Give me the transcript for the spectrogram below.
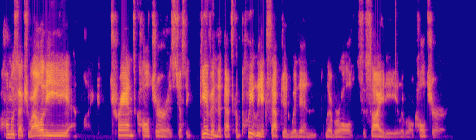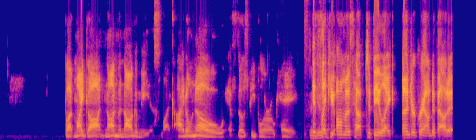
homosexuality and like trans culture is just a given that that's completely accepted within liberal society, liberal culture. But my God, non monogamy is like, I don't know if those people are okay. It's like you almost have to be like underground about it.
